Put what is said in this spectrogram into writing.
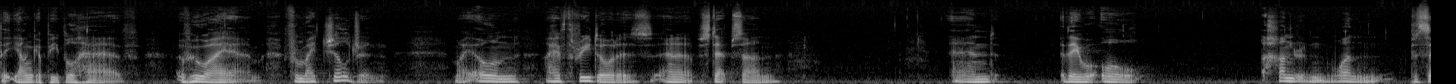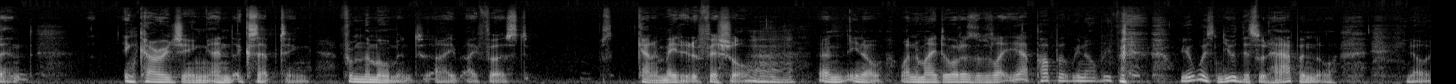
that younger people have of who I am from my children. My own, I have three daughters and a stepson, and they were all 101% encouraging and accepting from the moment I, I first kind of made it official. Mm-hmm. And you know, one of my daughters was like, "Yeah, Papa, we know we we always knew this would happen." Or, you know,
